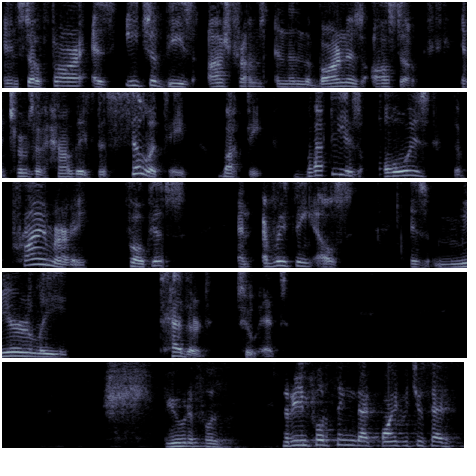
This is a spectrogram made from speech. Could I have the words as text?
insofar as each of these ashrams and then the varnas also, in terms of how they facilitate bhakti. Bhakti is always the primary focus, and everything else is merely tethered to it. Beautiful. Reinforcing that point which you said,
